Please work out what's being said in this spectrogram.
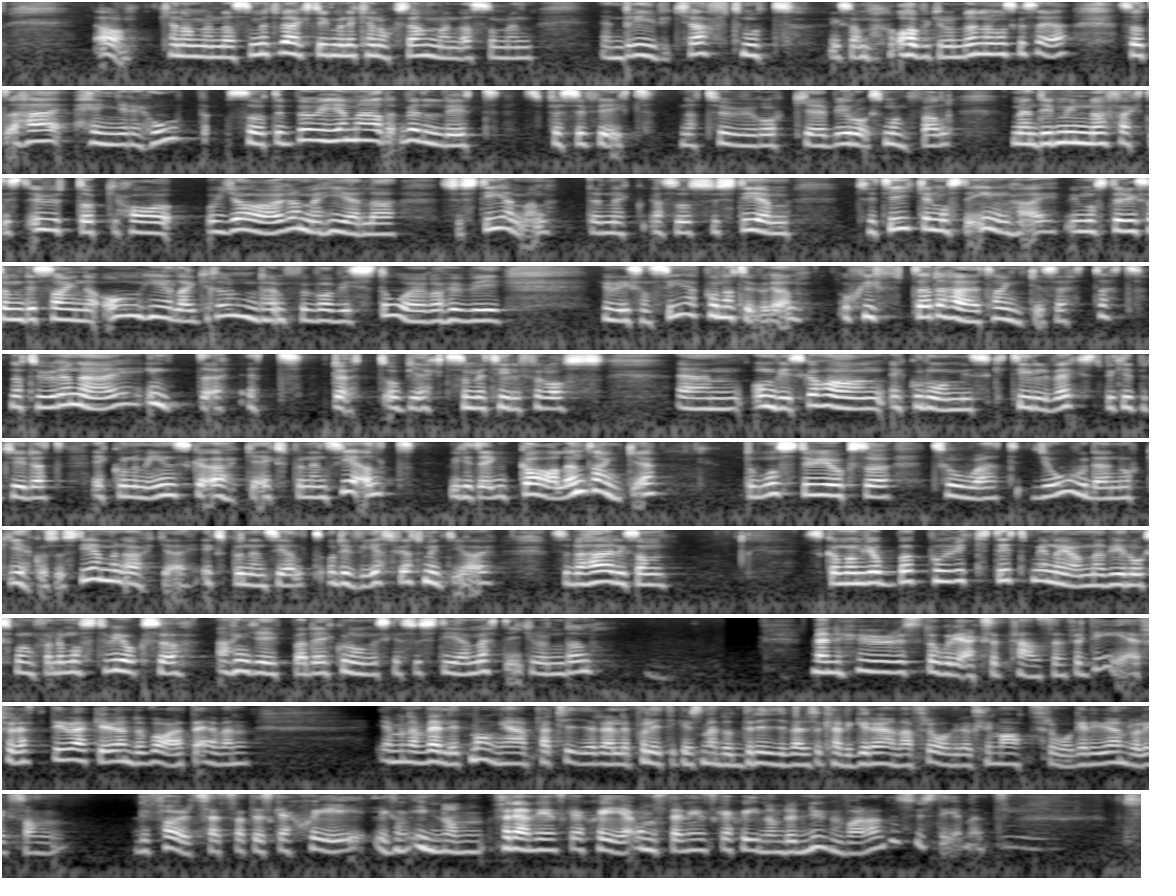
ja, kan användas som ett verktyg men det kan också användas som en, en drivkraft mot liksom, avgrunden, eller man ska säga. Så att det här hänger ihop. Så att det börjar med väldigt specifikt natur och eh, biologisk mångfald. Men det mynnar faktiskt ut och har att göra med hela systemen. Den, alltså systemkritiken måste in här. Vi måste liksom designa om hela grunden för var vi står och hur vi, hur vi liksom ser på naturen och skifta det här tankesättet. Naturen är inte ett dött objekt som är till för oss. Um, om vi ska ha en ekonomisk tillväxt, vilket betyder att ekonomin ska öka exponentiellt, vilket är en galen tanke, då måste vi också tro att jorden och ekosystemen ökar exponentiellt och det vet vi att de inte gör. Så det här liksom, ska man jobba på riktigt menar jag med biologisk mångfald då måste vi också angripa det ekonomiska systemet i grunden. Men hur stor är acceptansen för det? För att det verkar ju ändå vara att även jag menar väldigt många partier eller politiker som ändå driver så kallade gröna frågor och klimatfrågor, det är ju ändå liksom det förutsätts att det ska ske liksom inom, förändringen ska ske, omställningen ska ske inom det nuvarande systemet. Mm.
